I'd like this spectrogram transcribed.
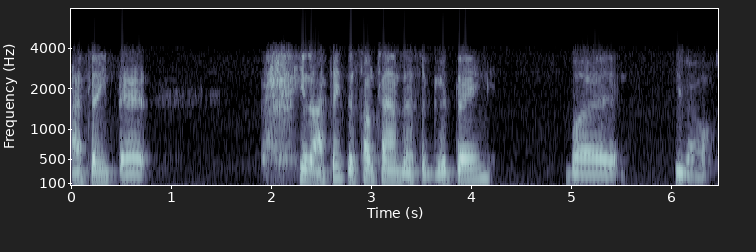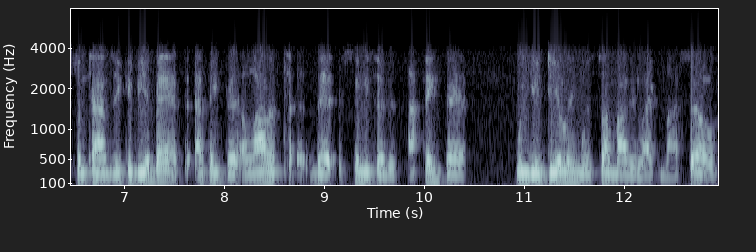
I think that you know I think that sometimes that's a good thing, but you know sometimes it could be a bad. I think that a lot of t- that Simi said this. I think that when you're dealing with somebody like myself,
